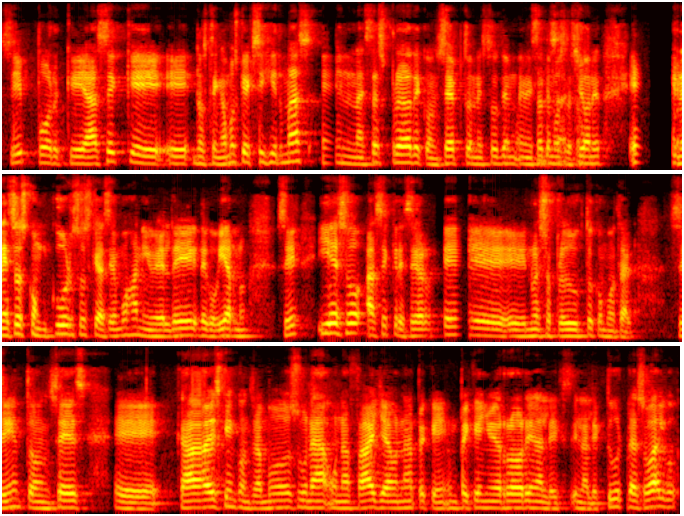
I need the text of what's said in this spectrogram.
¿sí? Porque hace que eh, nos tengamos que exigir más en estas pruebas de concepto, en, estos en estas demostraciones, en, estos concursos que hacemos a nivel de, de gobierno, ¿sí? Y eso hace crecer eh, nuestro producto como tal. ¿sí? Entonces, cada vez que encontramos una, una falla, una un pequeño error en, la en las lecturas o algo,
